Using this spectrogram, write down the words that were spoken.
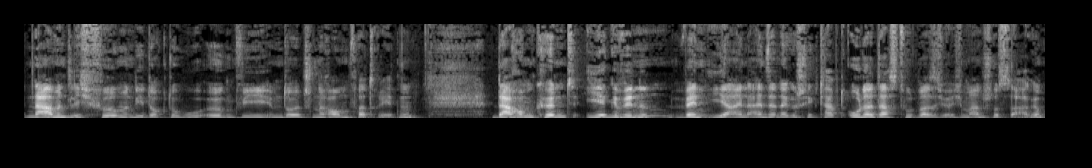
Namentlich Firmen, die Dr. Who irgendwie im deutschen Raum vertreten. Darum könnt ihr gewinnen, wenn ihr einen Einsender geschickt habt oder das tut, was ich euch im Anschluss sage.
